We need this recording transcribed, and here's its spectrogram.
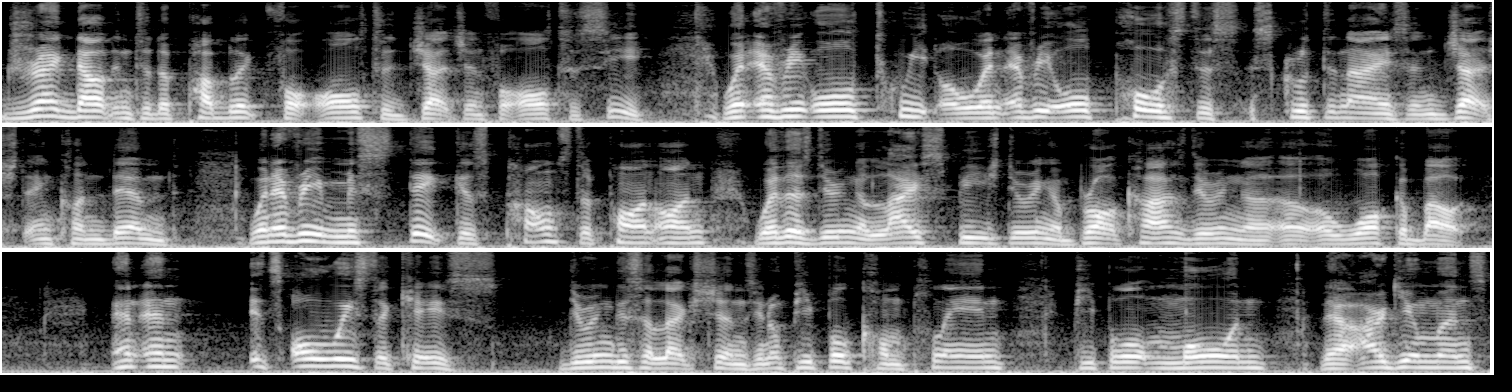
dragged out into the public for all to judge and for all to see. When every old tweet or when every old post is scrutinized and judged and condemned. When every mistake is pounced upon on, whether it's during a live speech, during a broadcast, during a, a, a walkabout. And, and it's always the case during these elections. You know, people complain, people moan, there are arguments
